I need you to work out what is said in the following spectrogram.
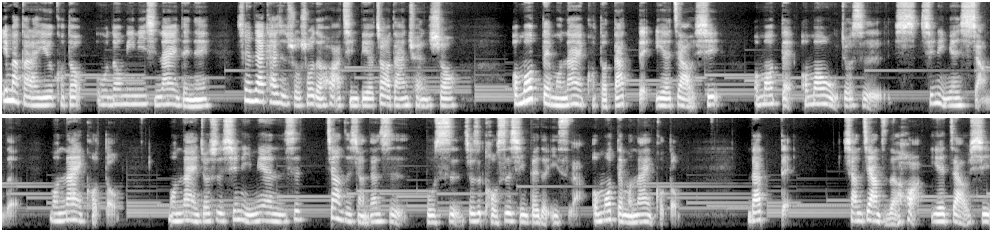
今から言うこと鵜呑みにしないでね。现在开始所说的话，请别照单全收。 思ってもないことだって言えちゃうし。思って思う就是心里面想的，もないこと，もない就是心里面是这样子想，但是。不是，就是口是心非的意思啦。思ってもないこと。だって、像这样子的话，也早西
